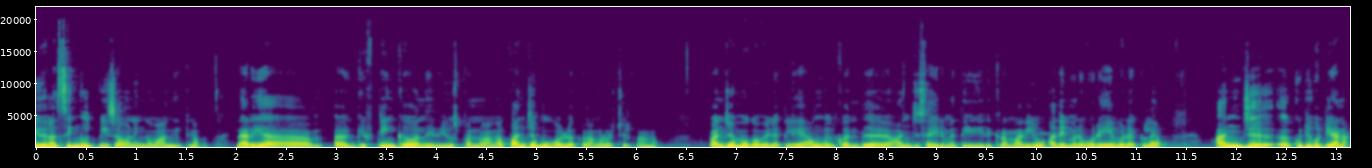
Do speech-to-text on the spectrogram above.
இதெல்லாம் சிங்கிள் பீஸாகவும் நீங்கள் வாங்கிக்கலாம். நிறைய கிஃப்டிங்க்கு வந்து இது யூஸ் பண்ணுவாங்க. பஞ்சமுக விளக்கெல்லாம் கூட வச்சுருக்காங்க. பஞ்சமுக விளக்குலேயே உங்களுக்கு வந்து அஞ்சு சைடுமே திரி இருக்கிற மாதிரியும் அதே மாதிரி ஒரே விளக்கில் அஞ்சு குட்டி குட்டியான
